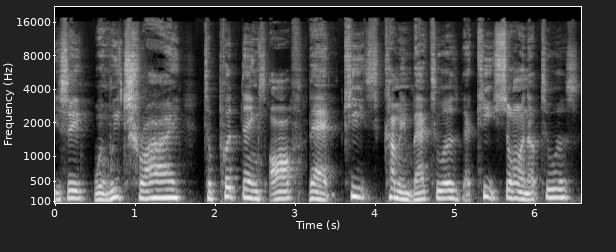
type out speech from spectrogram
You see, when we try to put things off that keeps coming back to us, that keeps showing up to us,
